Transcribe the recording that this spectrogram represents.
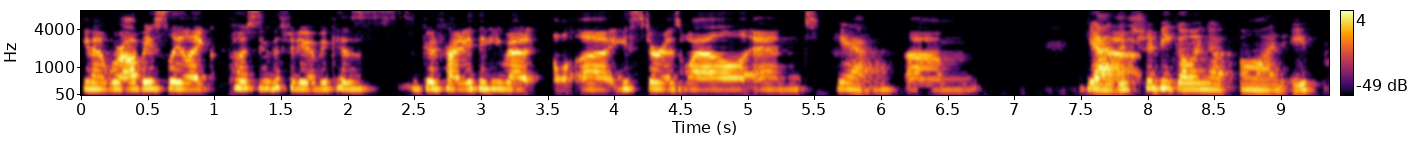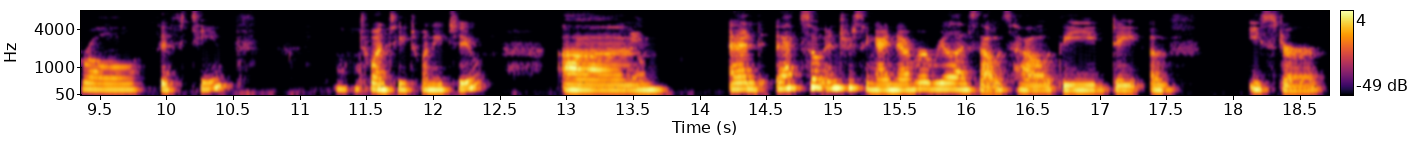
you know we're obviously like posting this video because good friday thinking about uh, easter as well and yeah um yeah, yeah this should be going up on april 15th mm-hmm. 2022 um yep. and that's so interesting i never realized that was how the date of easter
